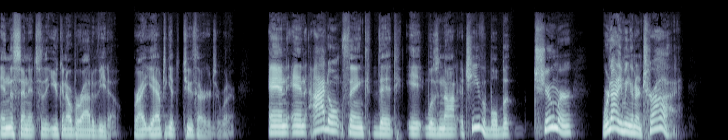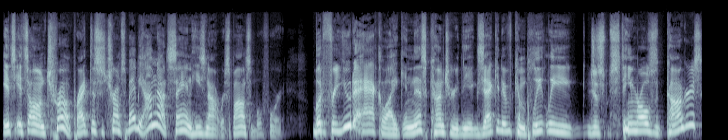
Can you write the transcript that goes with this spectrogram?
in the Senate so that you can override a veto, right? You have to get to two thirds or whatever. And and I don't think that it was not achievable, but Schumer, we're not even going to try. It's it's on Trump, right? This is Trump's baby. I'm not saying he's not responsible for it. But for you to act like in this country the executive completely just steamrolls Congress,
